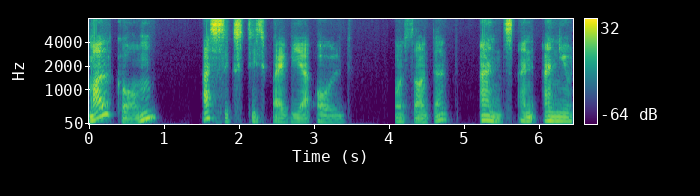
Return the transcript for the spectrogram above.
Malcolm a 65-year-old consultant earns an annual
